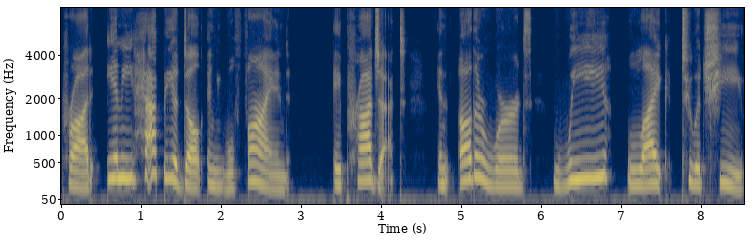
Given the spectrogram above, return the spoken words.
Prod any happy adult, and you will find a project. In other words, we like to achieve,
